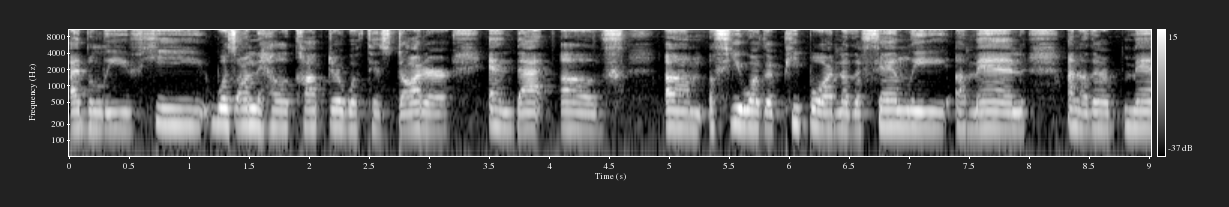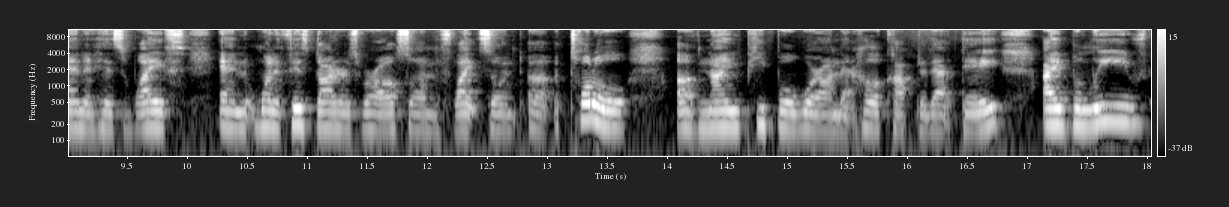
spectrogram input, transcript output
I believe he was on the helicopter with his daughter and that of um, a few other people, another family, a man, another man and his wife, and one of his daughters were also on the flight. So uh, a total of nine people were on that helicopter that day. I believe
